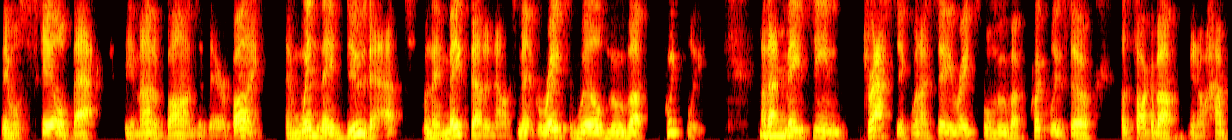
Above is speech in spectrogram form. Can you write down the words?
they will scale back the amount of bonds that they are buying. And when they do that, when they make that announcement, rates will move up quickly. Now, that mm-hmm. may seem drastic when I say rates will move up quickly. So let's talk about, you know, how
